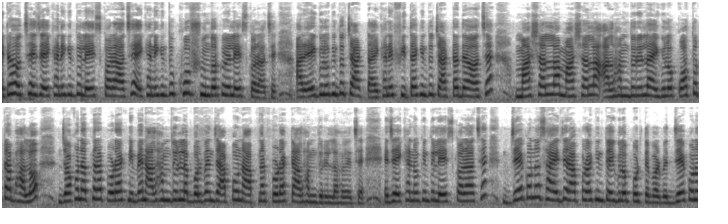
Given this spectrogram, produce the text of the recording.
এটা হচ্ছে যে এখানে কিন্তু লেস করা আছে, এখানে কিন্তু খুব সুন্দর করে লেস করা আছে। আর এইগুলো কিন্তু চারটা, এখানে ফিতা কিন্তু চারটা দেওয়া আছে। মাশাল্লাহ মাশাল্লাহ আলহামদুলিল্লাহ এগুলো কতটা ভালো। যখন আপনারা প্রোডাক্ট নেবেন, আলহামদুলিল্লাহ বলবেন যে, আপু, না, আপনার প্রোডাক্টটা আলহামদুলিল্লাহ হয়েছে। এই যে এখানেও কিন্তু লেস করা আছে। যে কোনো সাইজের আপুরা কিন্তু এগুলো পড়তে পারবে। যে কোনো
